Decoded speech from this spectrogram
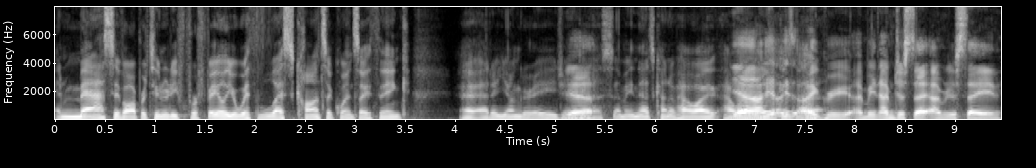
and massive opportunity for failure with less consequence. I think at a younger age. I Yeah. guess. I mean, that's kind of how I how yeah, I, I, I, I agree. I mean, I'm just saying. I'm just saying,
